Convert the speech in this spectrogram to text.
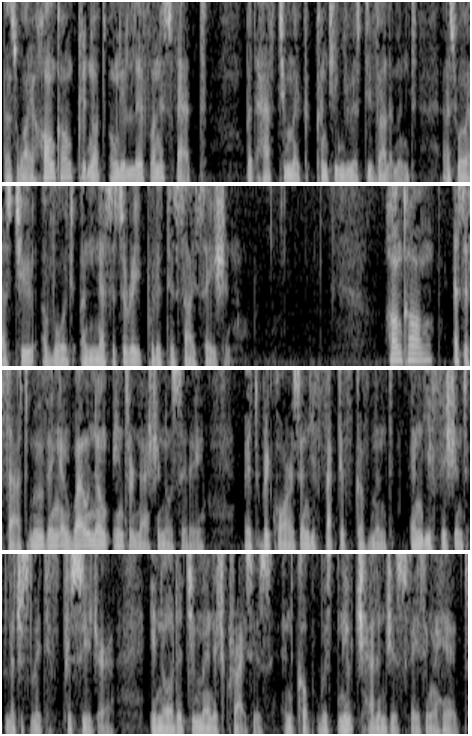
That's why Hong Kong could not only live on its fat, but have to make continuous development as well as to avoid unnecessary politicization. Hong Kong, as a fast moving and well known international city, it requires an effective government and efficient legislative procedure in order to manage crisis and cope with new challenges facing ahead.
